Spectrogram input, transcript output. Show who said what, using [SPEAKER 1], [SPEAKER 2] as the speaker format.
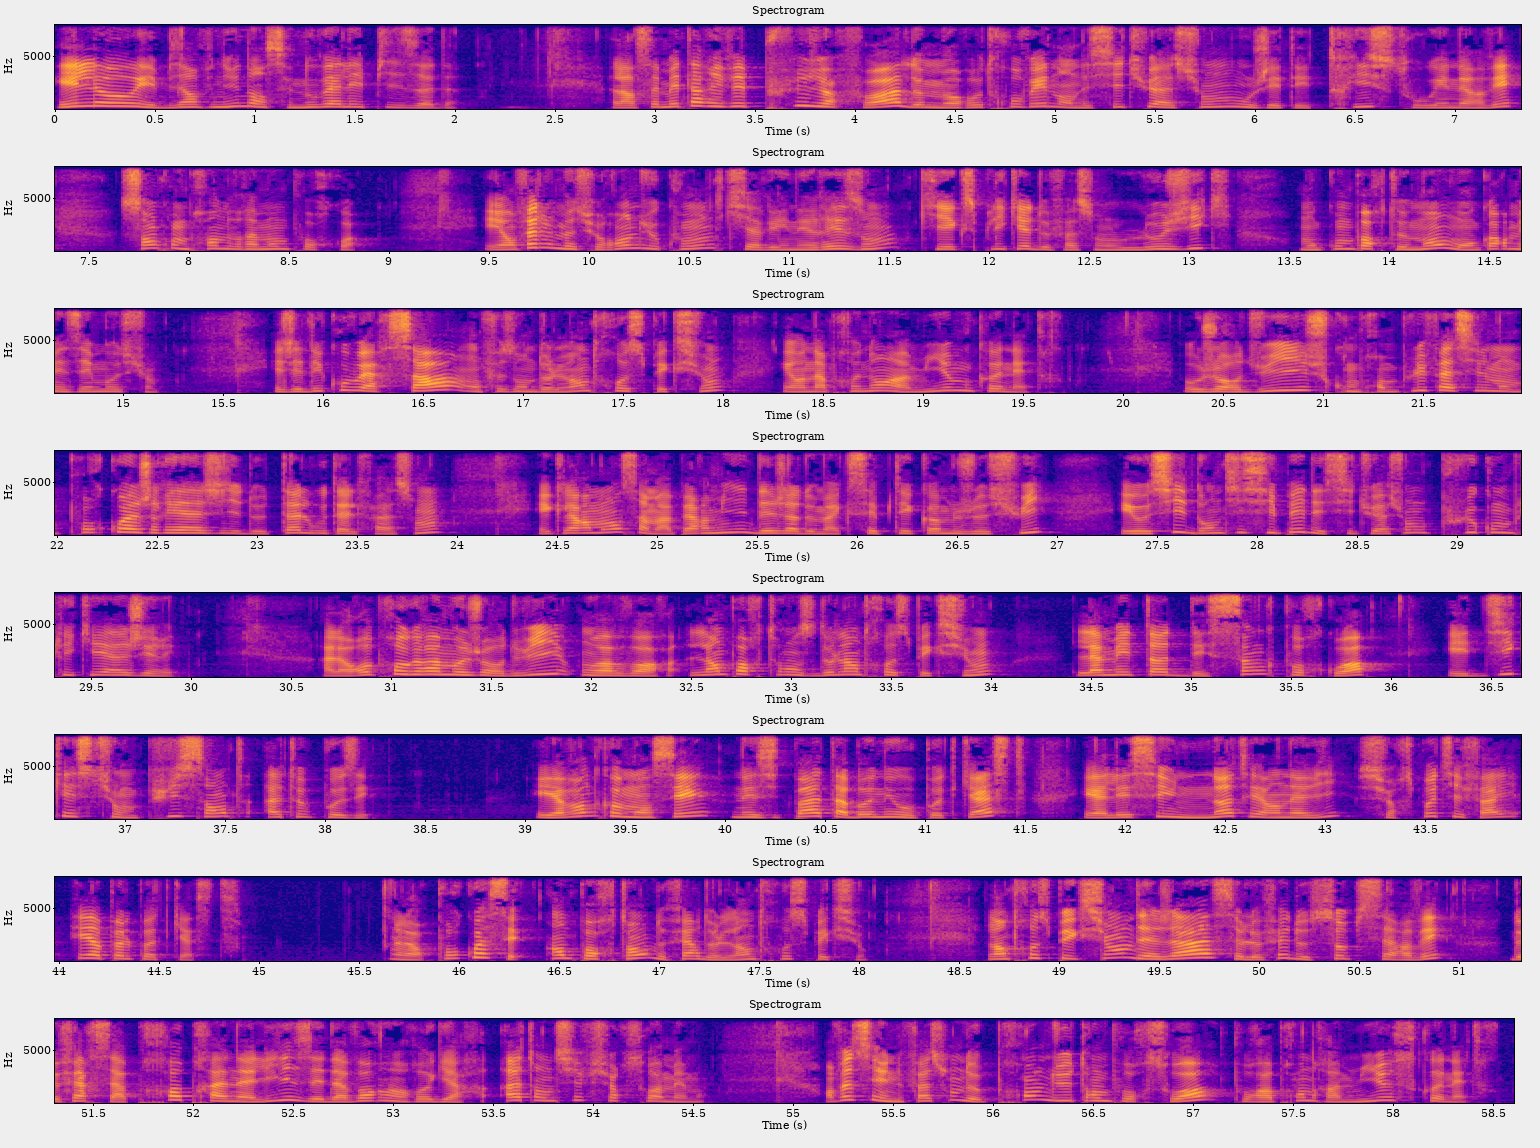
[SPEAKER 1] Hello et bienvenue dans ce nouvel épisode. Alors ça m'est arrivé plusieurs fois de me retrouver dans des situations où j'étais triste ou énervée sans comprendre vraiment pourquoi. Et en fait je me suis rendu compte qu'il y avait une raison qui expliquait de façon logique mon comportement ou encore mes émotions. Et j'ai découvert ça en faisant de l'introspection et en apprenant à mieux me connaître. Aujourd'hui, je comprends plus facilement pourquoi je réagis de telle ou telle façon, et clairement, ça m'a permis déjà de m'accepter comme je suis, et aussi d'anticiper des situations plus compliquées à gérer. Alors au programme aujourd'hui, on va voir l'importance de l'introspection, la méthode des 5 pourquoi et 10 questions puissantes à te poser. Et avant de commencer, n'hésite pas à t'abonner au podcast et à laisser une note et un avis sur Spotify et Apple Podcast. Alors pourquoi c'est important de faire de l'introspection? L'introspection déjà, c'est le fait de s'observer, de faire sa propre analyse et d'avoir un regard attentif sur soi-même. En fait, c'est une façon de prendre du temps pour soi, pour apprendre à mieux se connaître.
